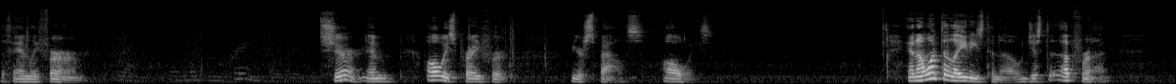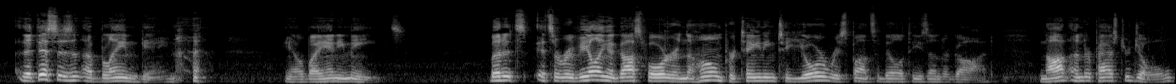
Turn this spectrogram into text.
the family firm. Sure, and always pray for your spouse. Always. And I want the ladies to know, just up front, that this isn't a blame game, you know, by any means. But it's it's a revealing a gospel order in the home pertaining to your responsibilities under God, not under Pastor Joel,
